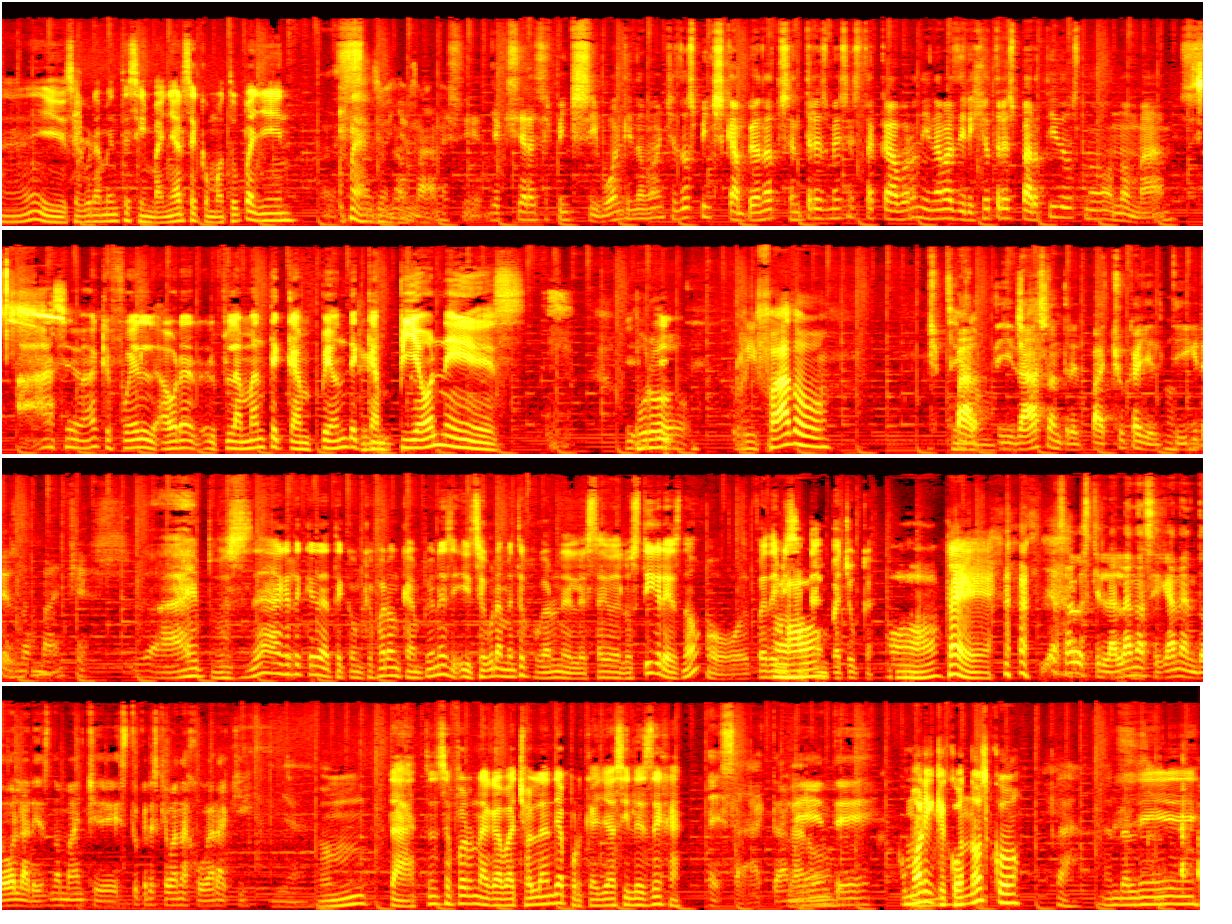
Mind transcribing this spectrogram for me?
Eh, y seguramente sin bañarse como tú, Pallín. Sí, Sí, no mames, sí, ya quisiera ser pinche Siboldi, no manches. Dos pinches campeonatos en tres meses, está cabrón. Y nada más dirigió tres partidos, no, no mames. Ah, se va, que fue el ahora el flamante campeón de campeones. Puro rifado. Pinche Sí, Partidazo entre el Pachuca y el Tigres, no manches. Ay, pues ya, quédate, quédate con que fueron campeones y seguramente jugaron en el estadio de los Tigres, ¿no? O fue de visita en Pachuca. Sí, ya sabes que la lana se gana en dólares, no manches. ¿Tú crees que van a jugar aquí? Mm, ta, entonces fueron a Gabacholandia porque allá sí les deja. Exactamente. Como alguien que conozco. Ta, ándale.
